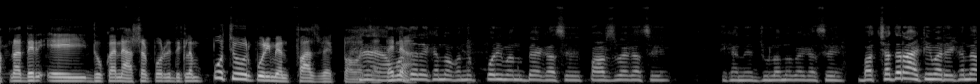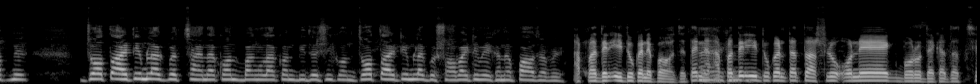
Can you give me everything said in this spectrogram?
আপনাদের এই দোকানে আসার পরে দেখলাম প্রচুর পরিমাণ ফাস্ট ব্যাগ পাওয়া হ্যাঁ যায় তাই না? আমাদের এখানে ওখানে পরিমাণ ব্যাগ আছে পার্স ব্যাগ আছে এখানে ঝুলানো ব্যাগ আছে। বাচ্চাদের আইটেম আর এখানে আপনি যত আইটেম লাগবে চায়না কোন বাংলা কোন বিদেশি কোন যত আইটেম লাগবে সব আইটেম এখানে পাওয়া যাবে। আপনাদের এই দোকানে পাওয়া যায় তাই না? হ্যাঁ, আপনাদের এই দোকানটা তো আসলে অনেক বড় দেখা যাচ্ছে।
